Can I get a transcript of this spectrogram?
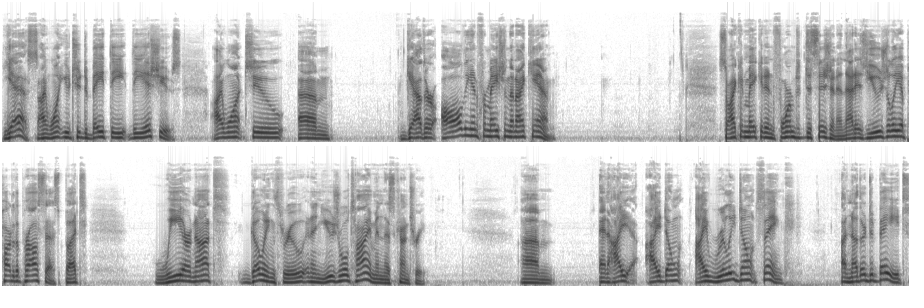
Yes, I want you to debate the the issues. I want to um, gather all the information that I can so I can make an informed decision. And that is usually a part of the process. But we are not going through an unusual time in this country. Um, and I, I don't, I really don't think another debate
